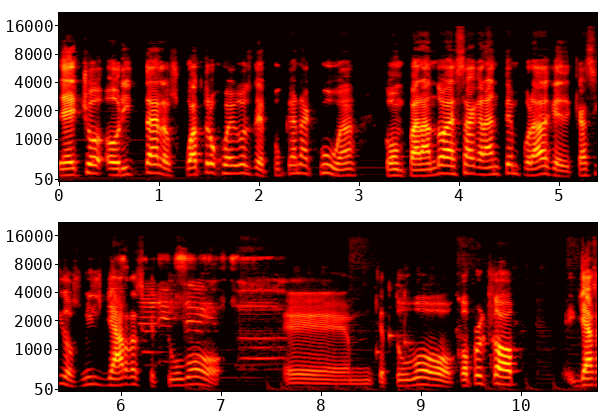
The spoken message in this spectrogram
De hecho, ahorita los cuatro juegos de Puka Nakua comparando a esa gran temporada que de casi 2.000 yardas que tuvo, eh, que tuvo Copper Cup, ya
